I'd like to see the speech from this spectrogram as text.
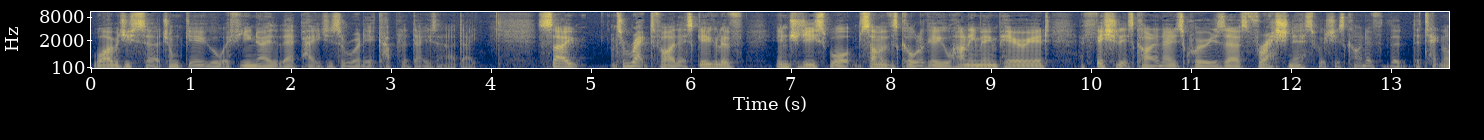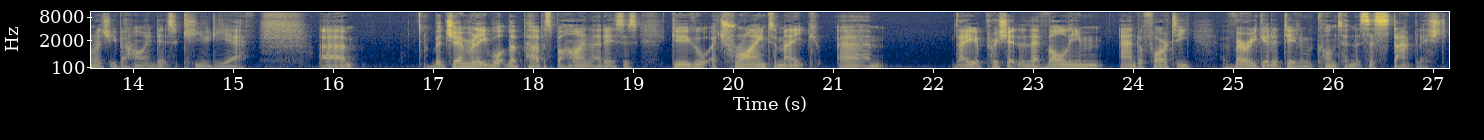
why would you search on Google if you know that their page is already a couple of days out of date? So to rectify this, Google have introduced what some of us call a Google honeymoon period. Officially, it's kind of known as Query Deserves Freshness, which is kind of the, the technology behind it. It's a QDF. Um, but generally, what the purpose behind that is, is Google are trying to make um, they appreciate that their volume and authority are very good at dealing with content that's established,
